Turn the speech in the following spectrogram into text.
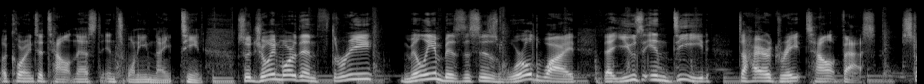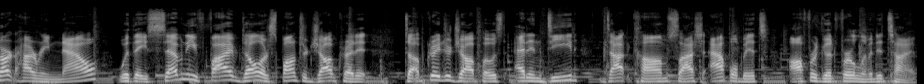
according to TalentNest in 2019. So join more than 3 million businesses worldwide that use Indeed to hire great talent fast. Start hiring now with a $75 sponsored job credit to upgrade your job post at indeed.com slash applebitz. Offer good for a limited time.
